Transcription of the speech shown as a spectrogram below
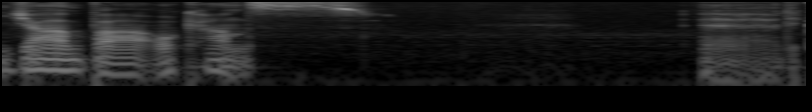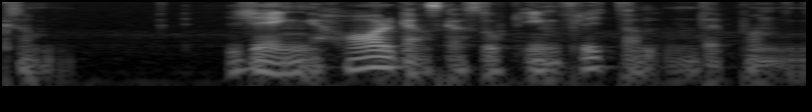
Jabba och hans eh, liksom, gäng har ganska stort inflytande på en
